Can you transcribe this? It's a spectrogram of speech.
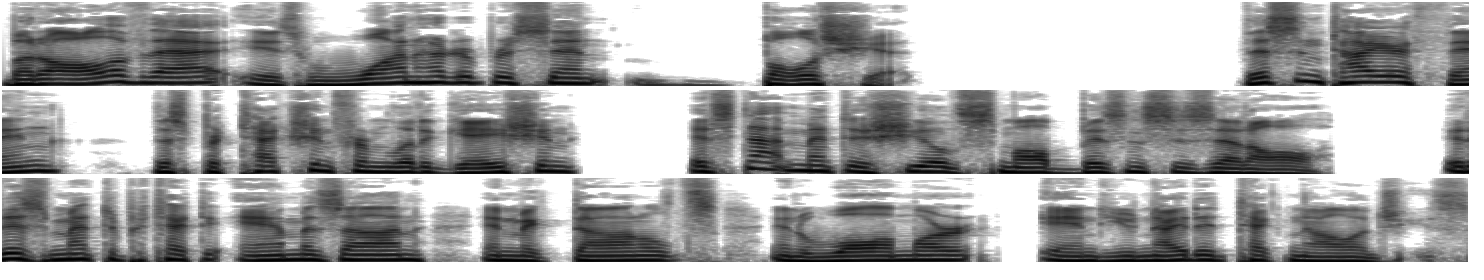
But all of that is 100% bullshit. This entire thing, this protection from litigation, it's not meant to shield small businesses at all. It is meant to protect Amazon and McDonald's and Walmart and United Technologies.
